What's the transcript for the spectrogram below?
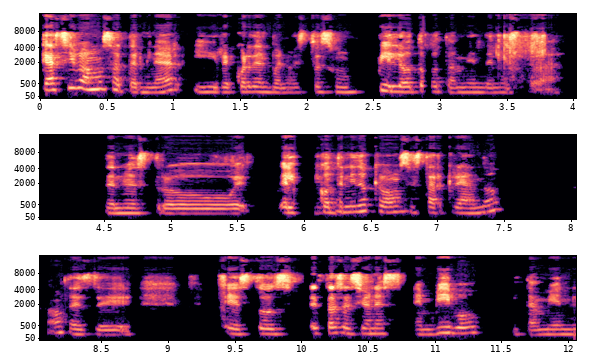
Casi vamos a terminar y recuerden, bueno, esto es un piloto también de nuestra de nuestro, el contenido que vamos a estar creando, desde estos, estas sesiones en vivo y también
